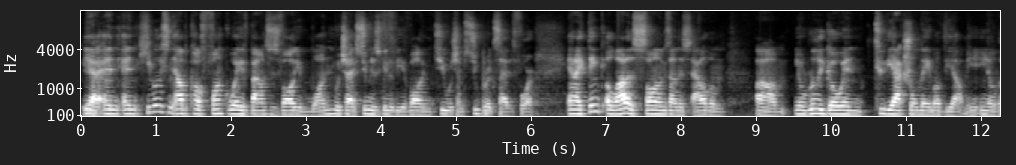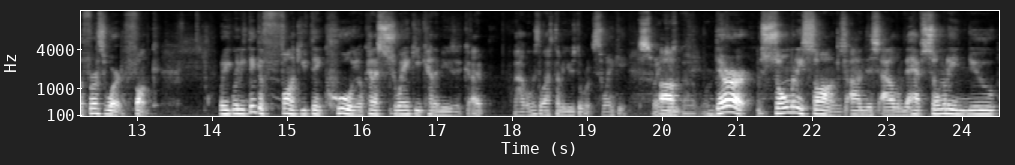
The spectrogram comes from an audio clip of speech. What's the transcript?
Yeah, and and he released an album called Funk Wave Bounces Volume One, which I assume is going to be a Volume Two, which I'm super excited for. And I think a lot of the songs on this album, um, you know, really go into the actual name of the album. You, you know, the first word, funk. When you, when you think of funk, you think cool, you know, kind of swanky kind of music. I, God, when was the last time I used the word swanky? Swanky's Um, not a word. There are so many songs on this album that have so many new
